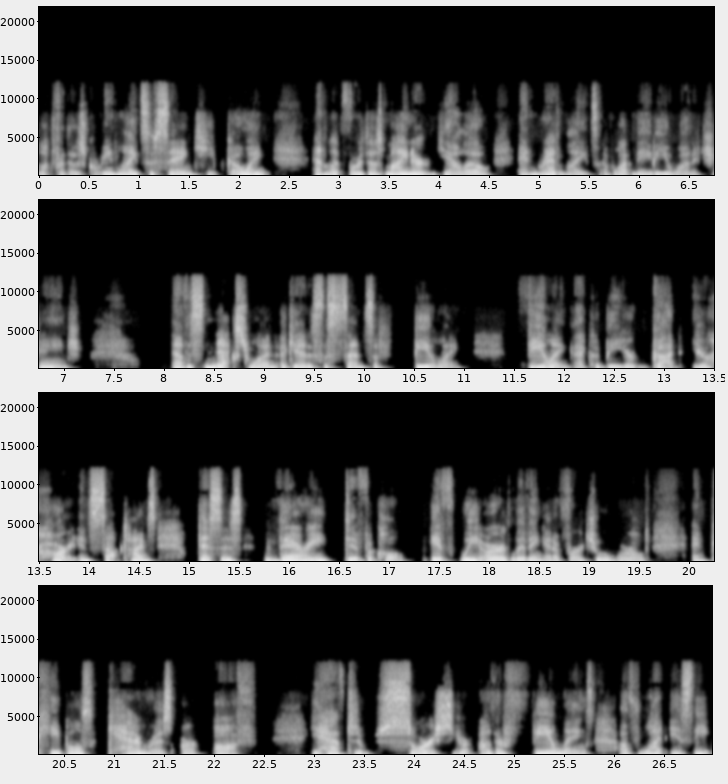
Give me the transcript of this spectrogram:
Look for those green lights of saying, keep going, and look for those minor yellow and red lights of what maybe you want to change. Now, this next one, again, is the sense of feeling. Feeling that could be your gut, your heart. And sometimes this is very difficult if we are living in a virtual world and people's cameras are off. You have to source your other feelings of what is the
